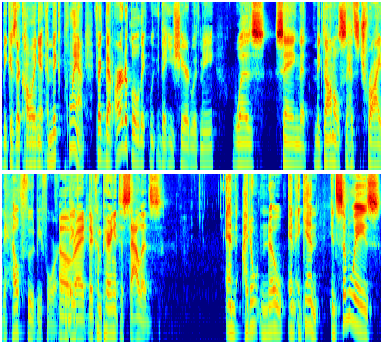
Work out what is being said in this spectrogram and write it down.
because they're calling it a McPlant? In fact, that article that that you shared with me was saying that McDonald's has tried health food before. Oh, right. They're comparing it to salads. and I don't know. And again, in some ways,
